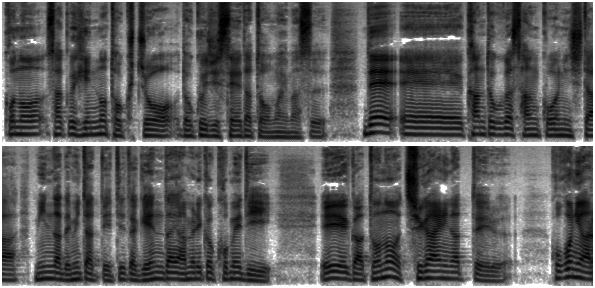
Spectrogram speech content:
この作品の特徴、独自性だと思います。で、えー、監督が参考にしたみんなで見たって言っていた現代アメリカコメディ映画との違いになっている。ここに現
